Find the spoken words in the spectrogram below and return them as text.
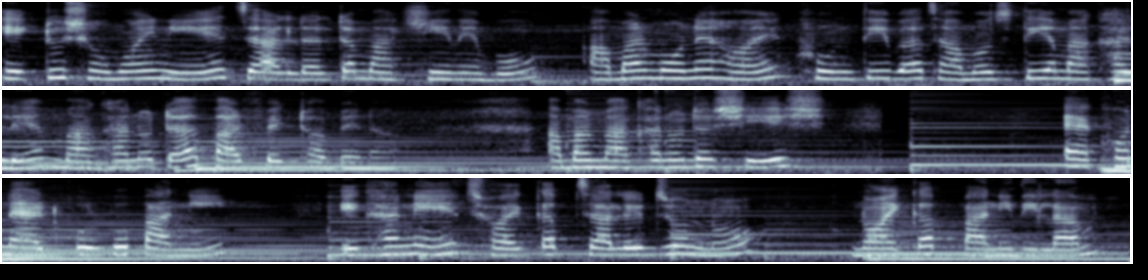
একটু সময় নিয়ে চাল ডালটা মাখিয়ে নেব। আমার মনে হয় খুন্তি বা চামচ দিয়ে মাখালে মাখানোটা পারফেক্ট হবে না। আমার মাখানোটা শেষ। এখন অ্যাড করব পানি। এখানে ছয় কাপ চালের জন্য নয় কাপ পানি দিলাম।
